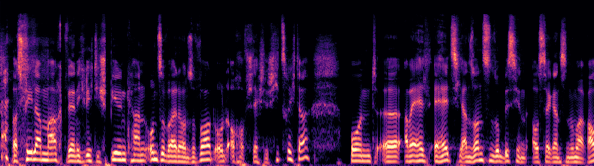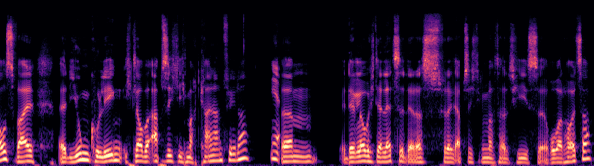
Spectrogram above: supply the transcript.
was Fehler macht, wer nicht richtig spielen kann und so weiter und so fort und auch auf schlechte Schiedsrichter. Und äh, aber er, hält- er hält sich ansonsten so ein bisschen aus der ganzen Nummer raus, weil äh, die jungen Kollegen, ich glaube, absichtlich macht keiner einen Fehler. Ja. Ähm, der, glaube ich, der letzte, der das vielleicht absichtlich gemacht hat, hieß äh, Robert Holzer.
